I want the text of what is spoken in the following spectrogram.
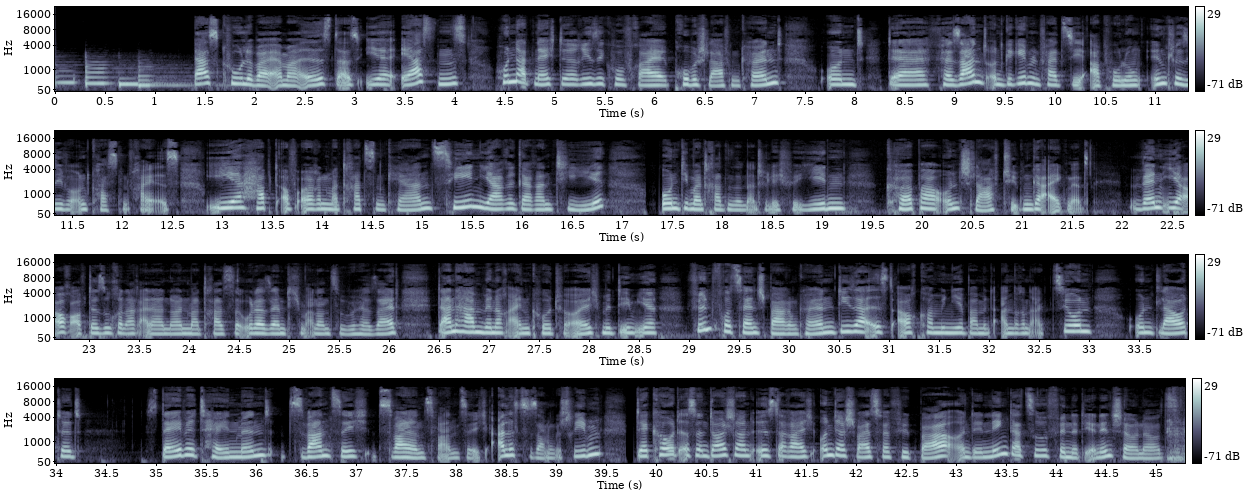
Das Coole bei Emma ist, dass ihr erstens 100 Nächte risikofrei Probe schlafen könnt und der Versand und gegebenenfalls die Abholung inklusive und kostenfrei ist. Ihr habt auf euren Matratzenkern zehn Jahre Garantie und die Matratzen sind natürlich für jeden Körper- und Schlaftypen geeignet. Wenn ihr auch auf der Suche nach einer neuen Matratze oder sämtlichem anderen Zubehör seid, dann haben wir noch einen Code für euch, mit dem ihr fünf Prozent sparen könnt. Dieser ist auch kombinierbar mit anderen Aktionen und lautet Stabletainment 2022. Alles zusammengeschrieben. Der Code ist in Deutschland, Österreich und der Schweiz verfügbar und den Link dazu findet ihr in den Show Notes.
